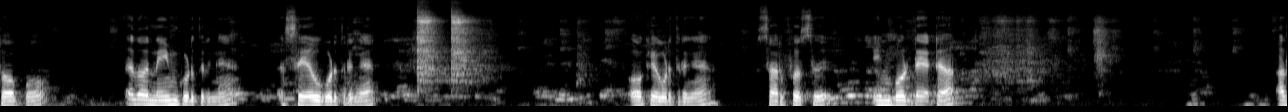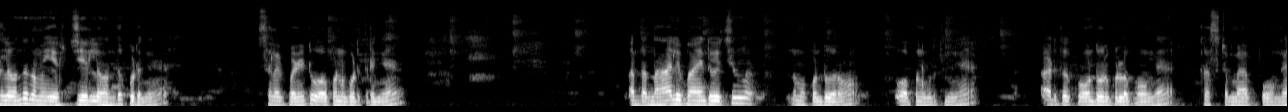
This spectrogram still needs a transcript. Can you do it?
டோப்போ ஏதோ நேம் கொடுத்துருங்க. சேவ் கொடுத்துருங்க. ஓகே கொடுத்துருங்க. சர்ஃபஸு இம்போர்ட் டேட்டா அதில் வந்து நம்ம எஃப்ஜிஎல்ல வந்து கொடுங்க. செலக்ட் பண்ணிவிட்டு ஓப்பன் கொடுத்துருங்க. அந்த நாலு பாயிண்ட் வச்சு நம்ம கொண்டு வரோம். ஓப்பன் கொடுத்துருங்க. அடுத்த கோண்டூருக்குள்ளே போங்க. கஸ்டம் மேப் போங்க.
